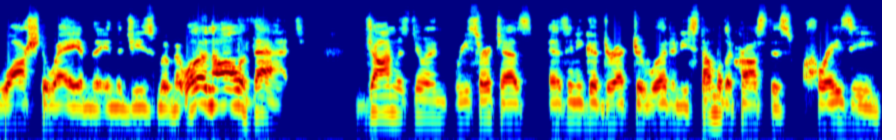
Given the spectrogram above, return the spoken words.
washed away in the in the Jesus movement. Well, in all of that, Jon was doing research as as any good director would, and he stumbled across this crazy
